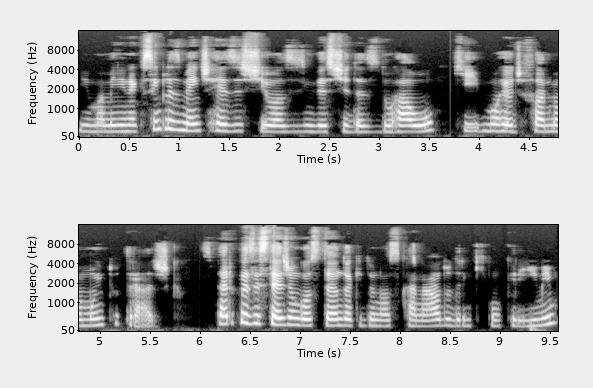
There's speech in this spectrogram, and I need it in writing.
E uma menina que simplesmente resistiu às investidas do Raul, que morreu de forma muito trágica. Espero que vocês estejam gostando aqui do nosso canal, do Drink com Crime.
